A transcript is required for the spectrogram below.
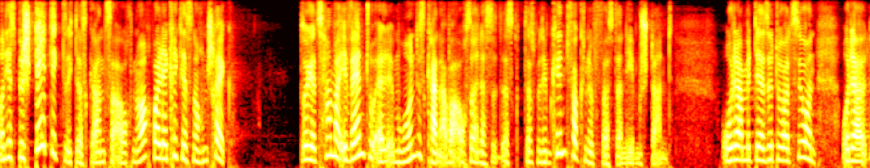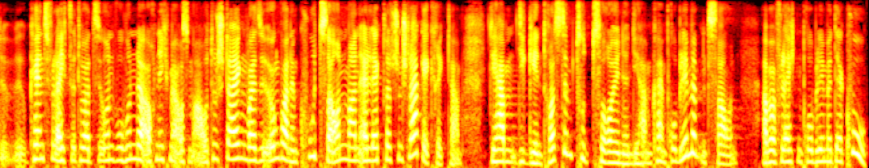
Und jetzt bestätigt sich das Ganze auch noch, weil der kriegt jetzt noch einen Schreck. So, jetzt haben wir eventuell im Hund, es kann aber auch sein, dass das, mit dem Kind verknüpft, was daneben stand. Oder mit der Situation. Oder du kennst vielleicht Situationen, wo Hunde auch nicht mehr aus dem Auto steigen, weil sie irgendwann im Kuhzaun mal einen elektrischen Schlag gekriegt haben. Die haben, die gehen trotzdem zu Zäunen, die haben kein Problem mit dem Zaun, aber vielleicht ein Problem mit der Kuh.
